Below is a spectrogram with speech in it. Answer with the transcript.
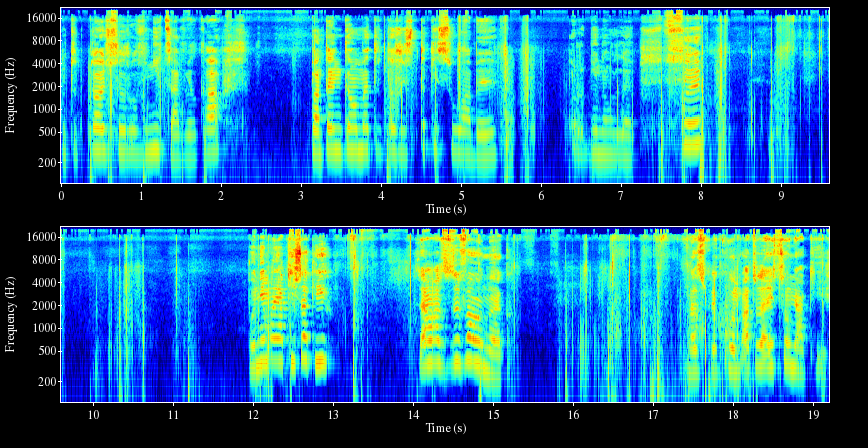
No to, to jest różnica wielka. Pan ten geometry też jest taki słaby. Oryginał lepszy. Bo nie ma jakichś takich zamazywanek na zwykłym, a tutaj są jakieś.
